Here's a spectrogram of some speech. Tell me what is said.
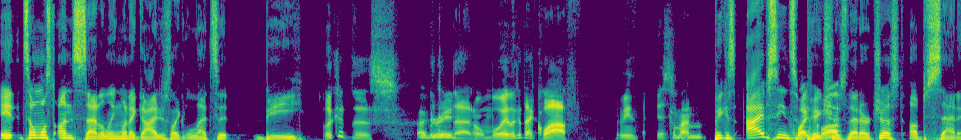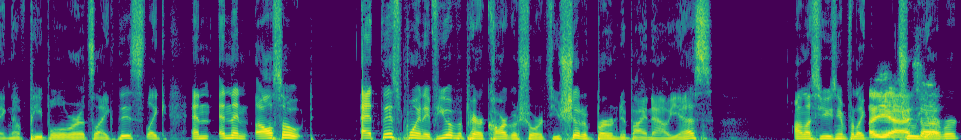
it, it's almost unsettling when a guy just like lets it be. Look at this. Look at Agreed. that, homeboy. Look at that quaff. I mean, Just- come on. because I've seen some White pictures cloth. that are just upsetting of people where it's like this, like, and and then also at this point, if you have a pair of cargo shorts, you should have burned it by now. Yes, unless you're using them for like Uh, yeah, true saw- yard work.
